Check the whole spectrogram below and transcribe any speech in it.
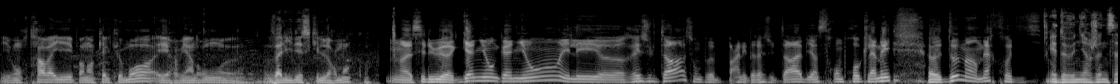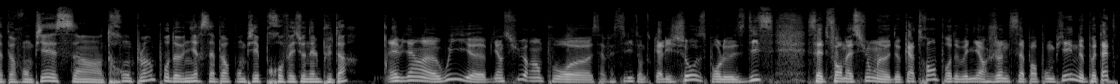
ils vont retravailler pendant quelques mois et reviendront valider ce qu'il leur manque. c'est du gagnant-gagnant. Et les résultats, si on peut parler de résultats, eh bien, seront proclamés demain, mercredi. Et devenir jeune sapeur-pompier, c'est un tremplin pour devenir sapeur-pompier professionnel plus tard? Eh bien euh, oui, euh, bien sûr, hein, pour euh, ça facilite en tout cas les choses pour le SDIS. Cette formation de 4 ans pour devenir jeune sapeur-pompier ne peut être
